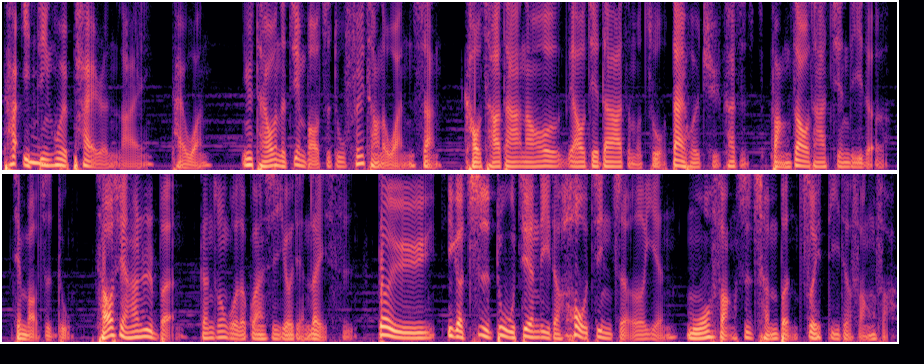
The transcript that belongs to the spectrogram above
他一定会派人来台湾，因为台湾的鉴宝制度非常的完善，考察他，然后了解大家怎么做，带回去开始仿照他建立的鉴宝制度。朝鲜和日本跟中国的关系有点类似。对于一个制度建立的后进者而言，模仿是成本最低的方法。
